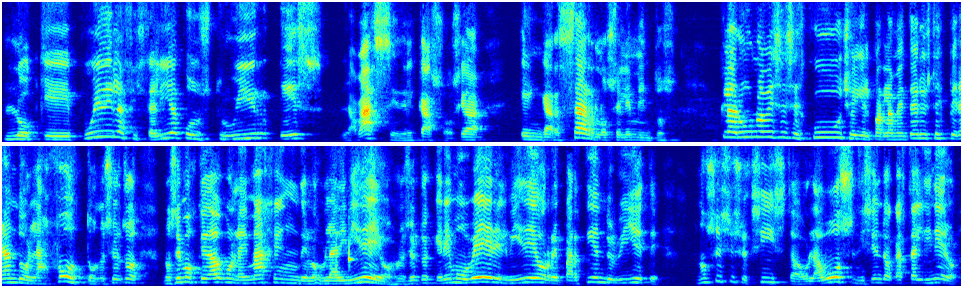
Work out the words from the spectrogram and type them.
Lo que puede la fiscalía construir es la base del caso, o sea, engarzar los elementos. Claro, uno a veces escucha y el parlamentario está esperando la foto, ¿no es cierto? Nos hemos quedado con la imagen de los Vladivideos, ¿no es cierto? Queremos ver el video repartiendo el billete. No sé si eso exista, o la voz diciendo acá está el dinero,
